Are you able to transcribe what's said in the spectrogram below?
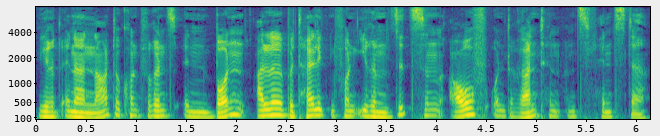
während einer NATO-Konferenz in Bonn alle Beteiligten von ihren Sitzen auf und rannten ans Fenster?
